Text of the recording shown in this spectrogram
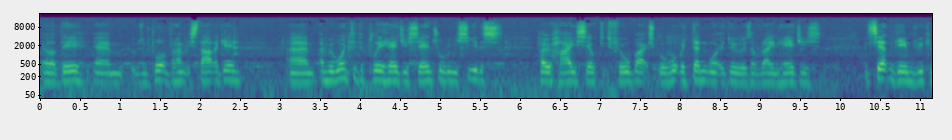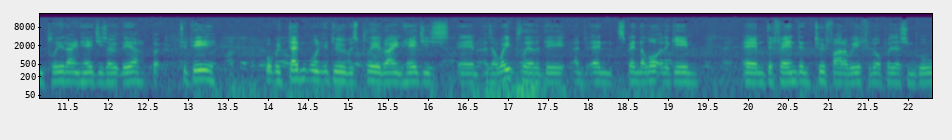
the other day, um, it was important for him to start again. Um, and we wanted to play Hedges central. When you see this, how high Celtic's fullbacks go, what we didn't want to do is have Ryan Hedges in certain games we can play Ryan Hedges out there, but today what we didn't want to do was play Ryan Hedges um, as a white player today and, and spend a lot of the game um, defending too far away for the opposition goal.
